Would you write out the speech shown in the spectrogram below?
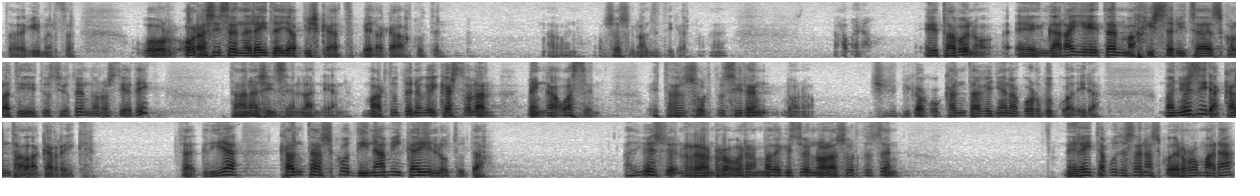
eta egin berzan. Hor, hor hasi zen ere ja pixkat, beraka joten. Ba, bueno, osasun aldetik. Eh? Ba, bueno. Eta, bueno, eh, garaietan magisteritza eskolati dituzioten donostiatik, eta han hasi zen lanean. Martuteneko ikastolan, benga guazen. Eta han sortu ziren, bueno, xixipikako kanta gehienak ordukoa dira. Baina ez dira kanta bakarrik. Osea, dira kanta asko dinamikari lotuta. Adibidez, ran roberan badakizuen nola sortu zen. Nera zen asko erromara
